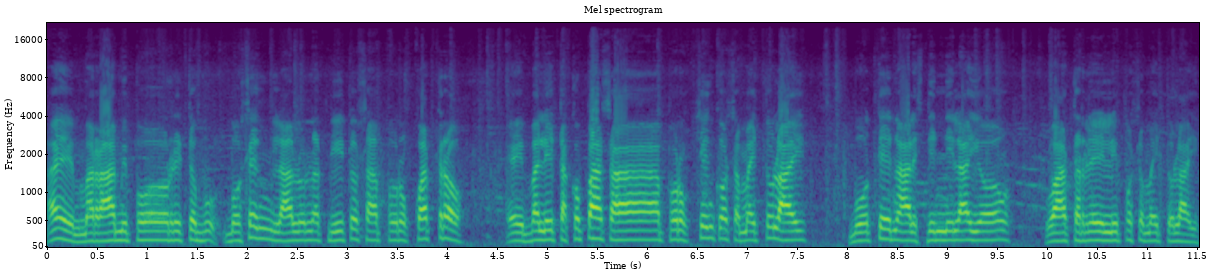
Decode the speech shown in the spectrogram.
Ay, marami po rito, bu- bossing, lalo na dito sa Purok 4. Eh, balita ko pa sa Purok 5, sa May Tulay, buti naalis din nila yung water lily po sa May Tulay.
